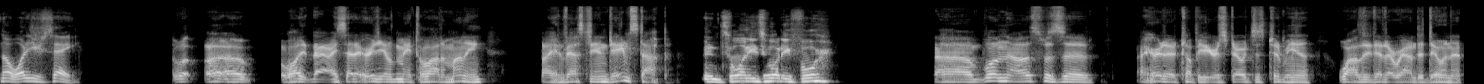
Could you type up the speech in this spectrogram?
No, what did you say? Well, uh, uh, well, I said I heard you made a lot of money by investing in GameStop. In 2024. Uh, well, no, this was a. I heard it a couple years ago. It just took me a while to get around to doing it.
